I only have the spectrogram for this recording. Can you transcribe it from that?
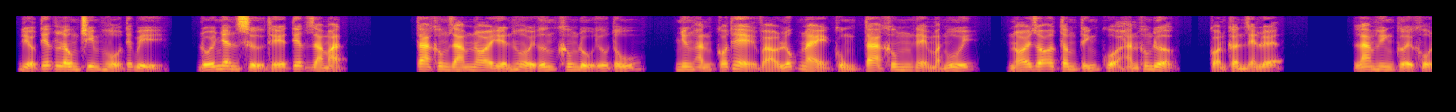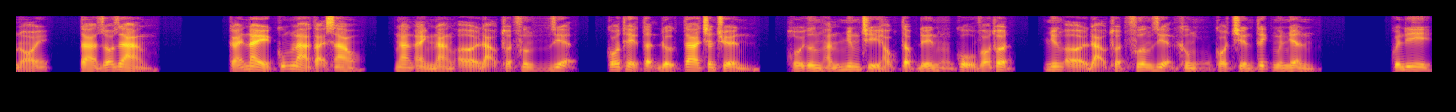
điều tiết lông chim hổ tiết bỉ đối nhân xử thế tiết ra mặt ta không dám nói yến hồi ưng không đủ ưu tú, nhưng hắn có thể vào lúc này cùng ta không để mặt mũi, nói rõ tâm tính của hắn không được, còn cần rèn luyện. Lam hinh cười khổ nói, ta rõ ràng. Cái này cũng là tại sao, ngàn ảnh nàng ở đạo thuật phương diện, có thể tận được ta chân truyền, hồi ưng hắn nhưng chỉ học tập đến cổ võ thuật, nhưng ở đạo thuật phương diện không có chiến tích nguyên nhân. Quên đi,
